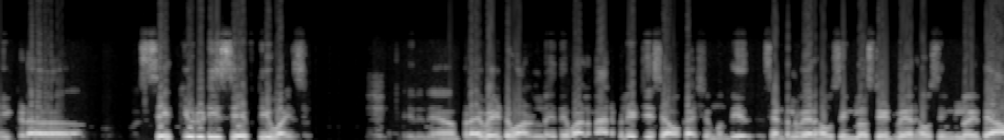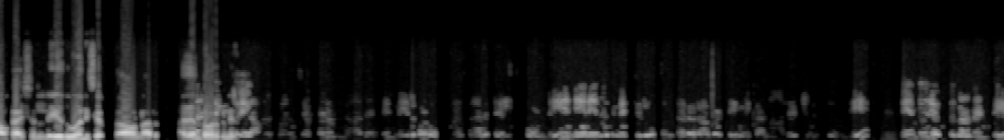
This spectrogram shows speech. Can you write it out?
ఇక్కడ సెక్యూరిటీ సేఫ్టీ వైజ్. ప్రైవేట్ వాళ్ళు అయితే వాళ్ళు మ్యానిపులేట్ చేసే అవకాశం ఉంది. సెంట్రల్ వేర్ హౌసింగ్లో స్టేట్ వేర్ హౌసింగ్లో అయితే అవకాశం లేదు అని చెప్తా ఉన్నారు. అది ఎంతవరకు నిజం? మనం చెప్పడం కాదండి. మీరు కూడా ఒక్కసారి తెలుసుకోండి. నేను ఎందుకు మీరు తిరుగుతుంటారు కాబట్టి మీకు ఆ నాలెడ్జ్ ఉంటుంది. నేను చెప్తున్నానంటే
